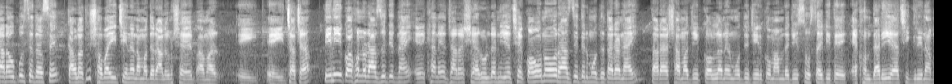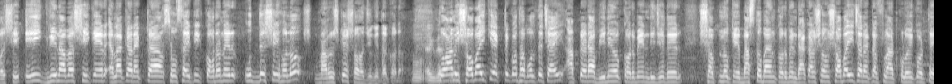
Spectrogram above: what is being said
যারা উপস্থিত আছে কাউলাতে সবাই চেনেন আমাদের আলম সাহেব, আমার এই এই চাচা। তিনি কখনো রাজনীতির নাই এখানে যারা শেয়ার হোল্ডার নিয়েছে কখনো রাজনীতির মধ্যে তারা নাই। তারা সামাজিক কল্যাণের মধ্যে যেরকম আমরা যে সোসাইটিতে এখন দাঁড়িয়ে আছি গ্রিন আবাসিক এই গ্রিন আবাসিকের এলাকার একটা সোসাইটি করণের উদ্দেশ্যই হলো মানুষকে সহযোগিতা করা। তো আমি সবাইকে একটা কথা বলতে চাই আপনারা বিনিয়োগ করবেন নিজেদের স্বপ্নকে বাস্তবায়ন করবেন ঢাকার সহ সবাই চান একটা ফ্ল্যাট ক্রয় করতে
